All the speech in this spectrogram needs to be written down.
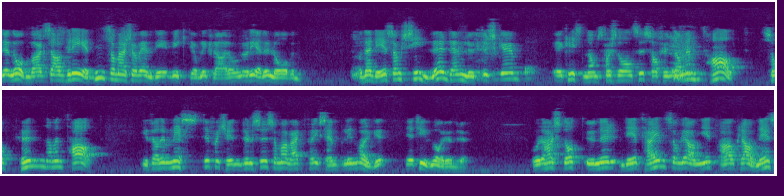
denne åpenbarelse av vreden som er så veldig viktig å bli klar over når det gjelder loven. Og Det er det som skiller den lutherske uh, kristendomsforståelse så fundamentalt, så fundamentalt ifra det meste forkyndelse som har vært f.eks. i Norge det 20. århundret hvor det har stått under det tegn som ble angitt av Klavnes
